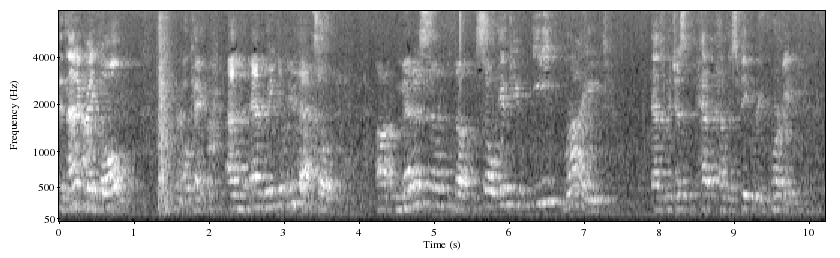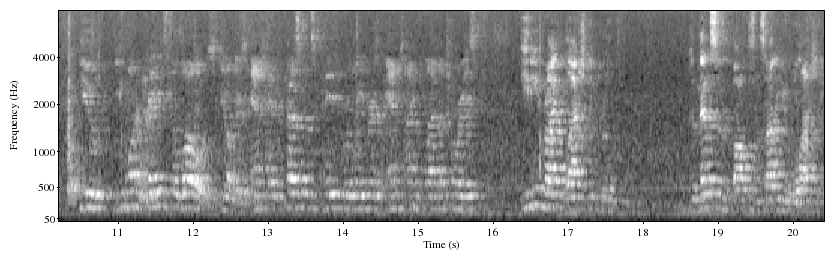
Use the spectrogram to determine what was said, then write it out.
Isn't that a great goal? Okay, and, and we can do that. So, uh, medicine, the, so if you eat right, as we just had, had the speaker report me, you, you want to raise the lows. You know, there's antidepressants, pain relievers, anti-inflammatories. Eating right will actually, the medicine bottles inside of you will actually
